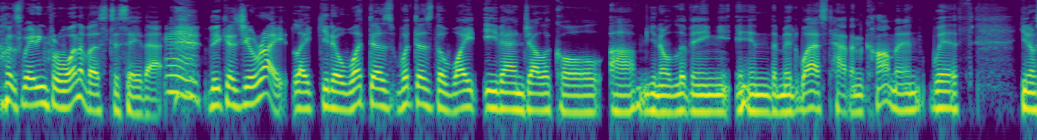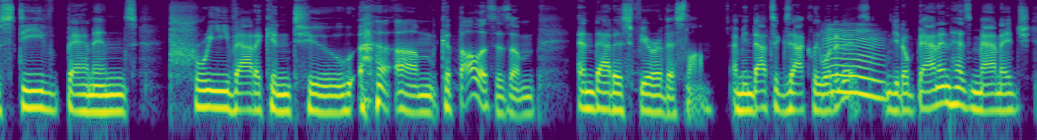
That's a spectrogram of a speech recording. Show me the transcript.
I was waiting for one of us to say that Mm. because you're right. Like you know, what does what does the white evangelical, um, you know, living in the Midwest have in common with, you know, Steve Bannon's pre-Vatican II um, Catholicism, and that is fear of Islam. I mean, that's exactly what it is. You know, Bannon has managed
